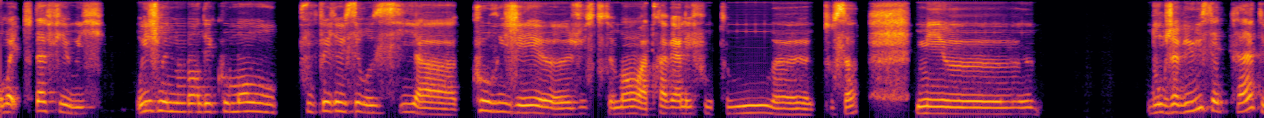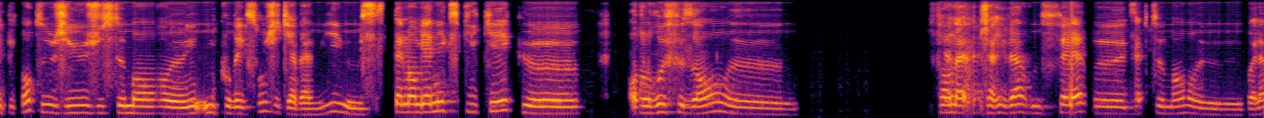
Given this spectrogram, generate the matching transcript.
Oui, tout à fait, oui. Oui, je me demandais comment on pouvait réussir aussi à corriger euh, justement à travers les photos, euh, tout ça. Mais donc j'avais eu cette crainte et puis quand j'ai eu justement une, correction, j'ai dit ah bah oui, c'est tellement bien expliqué que en le refaisant, euh, j'arrivais à refaire euh, exactement euh, voilà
